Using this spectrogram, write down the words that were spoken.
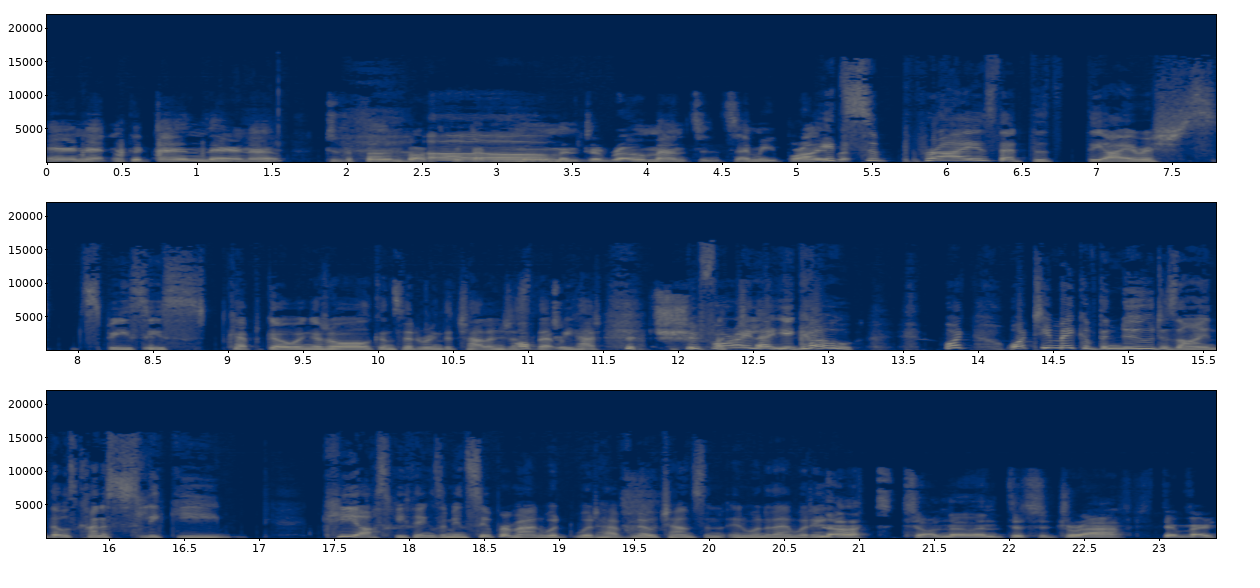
hair net, and go down there now to the phone box oh, for that moment of romance and semi-private. It's surprised that the the Irish species kept going at all, considering the challenges oh, that we had. Before I let you go, what what do you make of the new design? Those kind of sleeky kiosky things. I mean, Superman would, would have no chance in, in one of them, would he? Not at all. No, and there's a draft. They're very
